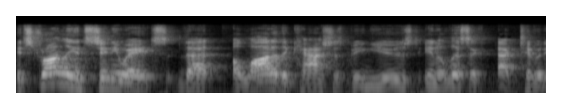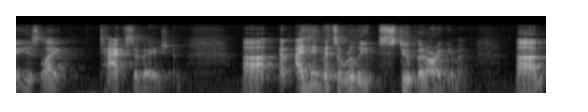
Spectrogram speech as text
it strongly insinuates that a lot of the cash is being used in illicit activities like tax evasion. Uh, and I think that's a really stupid argument. Um,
